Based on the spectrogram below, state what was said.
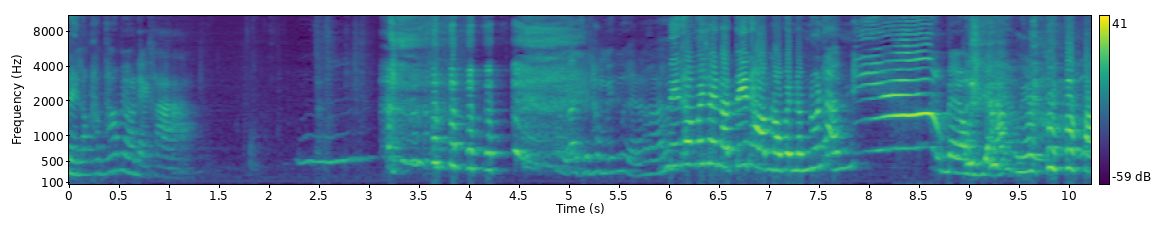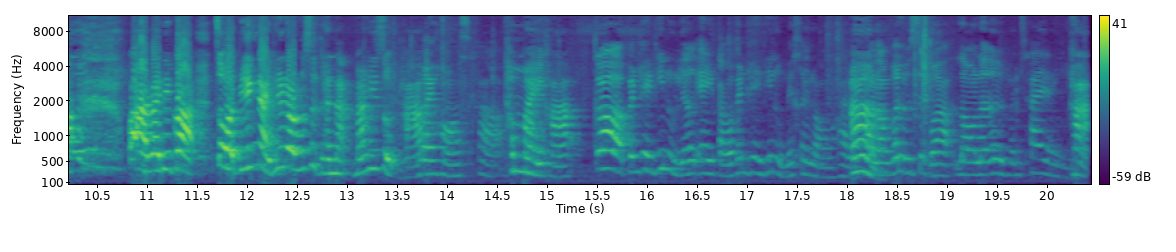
ไหนลองทำท่าแมวหน่อยค่ะหรืออาจจะทำไม่เหมือนนะคะ นี่ถ้าไม่ใช่นัตตี้ทำเราเป็นน้ำนุ่นทำเมียวแมวยักษ์เนี่ยป่านไปดีกว่า โจทย์วิ่งไหนที่เรารู้สึกถนัดมากที่สุดคะไวฮอสค่ะ ทำไมคะ ก็เป็นเพลงที่หนูเลือกเอง แต่ว่าเป็นเพลงที่หนูไม่เคยร้องค่ะอ่าแล้วพอร้องก็รู้สึกว่าร้องแล้วเออมันใช่อะไรอย่างงี้ค่ะ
